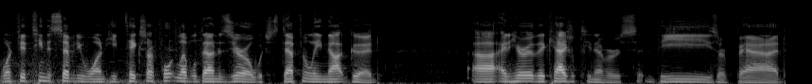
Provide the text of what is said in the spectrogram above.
115 to 71. He takes our fort level down to zero, which is definitely not good. Uh, and here are the casualty numbers. These are bad.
